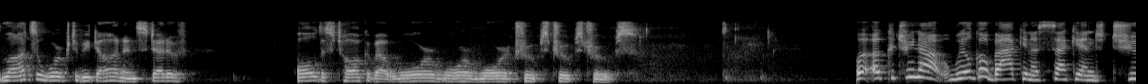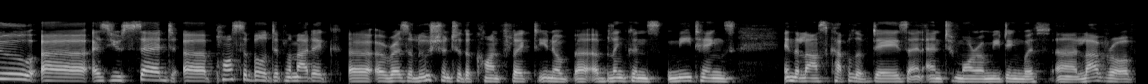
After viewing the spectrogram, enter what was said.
Lots of work to be done instead of all this talk about war, war, war, troops, troops, troops. Well, uh, Katrina, we'll go back in a second to, uh, as you said, uh, possible diplomatic uh, resolution to the conflict. You know, uh, uh, Blinken's meetings in the last couple of days and, and tomorrow meeting with Lavrov.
